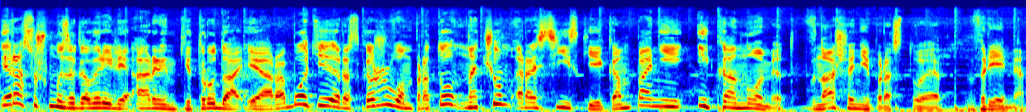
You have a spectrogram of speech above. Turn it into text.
И раз уж мы заговорили о рынке труда и о работе, расскажу вам про то, на чем российские компании экономят в наше непростое время.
